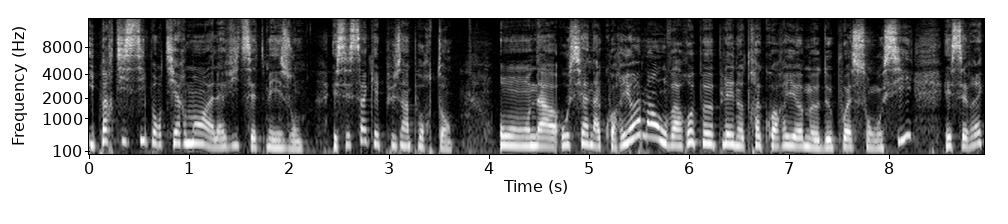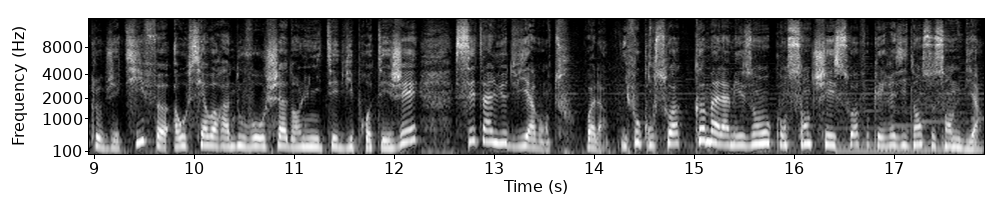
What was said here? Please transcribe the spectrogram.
ils participent entièrement à la vie de cette maison. Et c'est ça qui est le plus important. On a aussi un aquarium, hein. on va repeupler notre aquarium de poissons aussi. Et c'est vrai que l'objectif, a aussi avoir un nouveau chat dans l'unité de vie protégée, c'est un lieu de vie avant tout. Voilà. Il faut qu'on soit comme à la maison, qu'on se sente chez soi, il faut que les résidents se sentent bien.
